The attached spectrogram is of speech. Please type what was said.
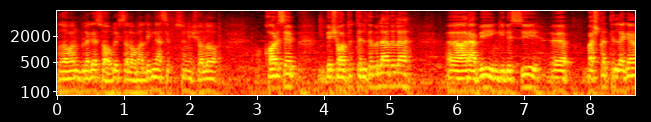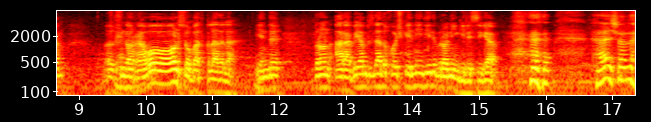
xudovand bularga sog'lik salomatlik nasib qilsin. Inshaalloh qori sohib besh olti tilni biladilar. Arabiy inglizi boshqa tillarga ham shundoq ravon suhbat qiladilar. Endi بران عربی هم بزلد خوشگلی دیدی بران انگلیسی گم. ها انشالله.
